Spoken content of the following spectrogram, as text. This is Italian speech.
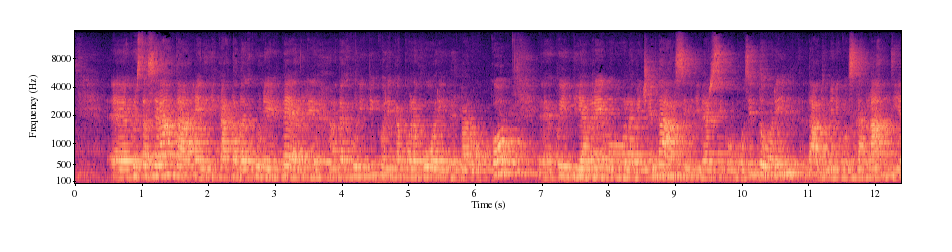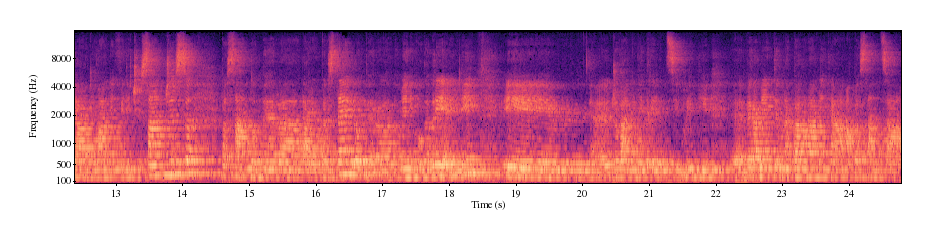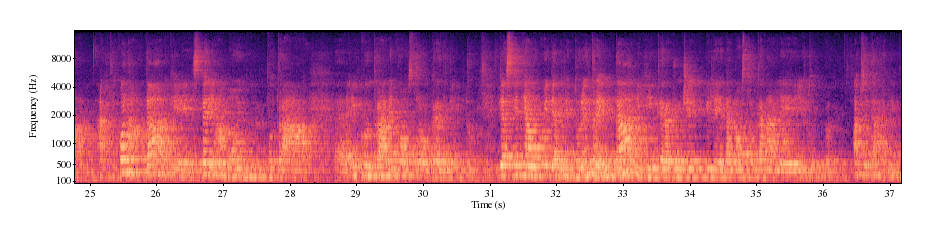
Eh, questa serata è dedicata ad alcune perle, ad alcuni piccoli capolavori del barocco, eh, quindi avremo l'avvicendarsi di diversi compositori, da Domenico Scarlatti a Giovanni Felice Sanchez, passando per eh, Dario Castello, per eh, Domenico Gabrielli e eh, Giovanni De Grezzi, quindi veramente una panoramica abbastanza articolata che speriamo potrà incontrare il vostro gradimento. Vi aspettiamo quindi alle 21.30, il link è raggiungibile dal nostro canale YouTube. A più tardi!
